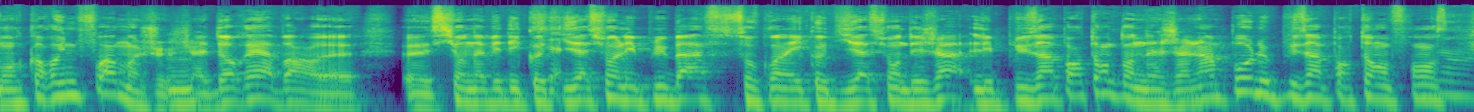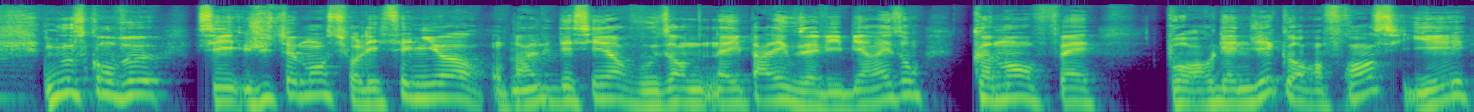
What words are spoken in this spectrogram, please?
encore une fois, moi mm. j'adorerais avoir euh, euh, si on avait des cotisations les plus basses, sauf qu'on a des cotisations déjà les plus importantes. On a déjà l'impôt le plus important en France. Nous ce qu'on veut, c'est justement sur les seniors. On parlait mm. des seniors. Vous en avez parlé. Vous avez bien raison. Comment on fait pour organiser qu'en France, il y ait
